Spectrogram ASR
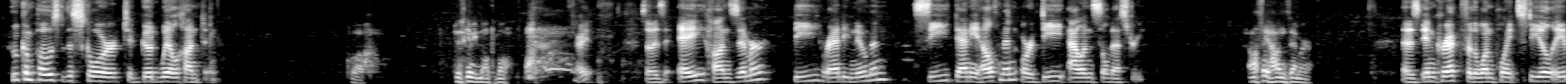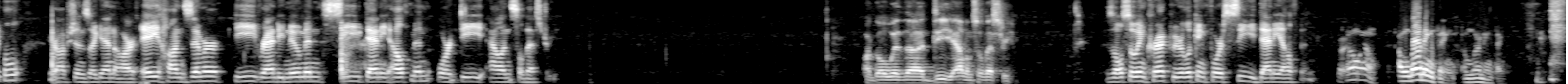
Who composed the score to Good Will Hunting? Well, just give me multiple. All right. So is it A. Hans Zimmer, B. Randy Newman, C. Danny Elfman, or D. Alan Silvestri? I'll say Hans Zimmer. That is incorrect for the one point steal, Abel. Your options again are A. Hans Zimmer, B. Randy Newman, C. Danny Elfman, or D. Alan Silvestri. I'll go with uh, D. Alan Silvestri. Is also incorrect. We were looking for C. Danny Elfman. Oh wow, I'm learning things. I'm learning things.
